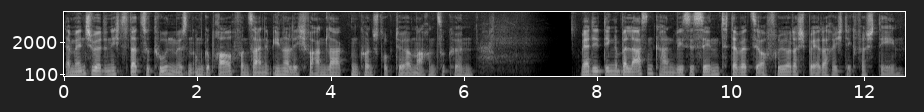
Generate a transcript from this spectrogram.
Der Mensch würde nichts dazu tun müssen, um Gebrauch von seinem innerlich veranlagten Konstrukteur machen zu können. Wer die Dinge belassen kann, wie sie sind, der wird sie auch früher oder später richtig verstehen.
